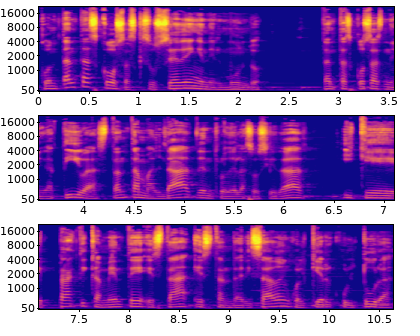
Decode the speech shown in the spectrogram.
Con tantas cosas que suceden en el mundo, tantas cosas negativas, tanta maldad dentro de la sociedad y que prácticamente está estandarizado en cualquier cultura,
